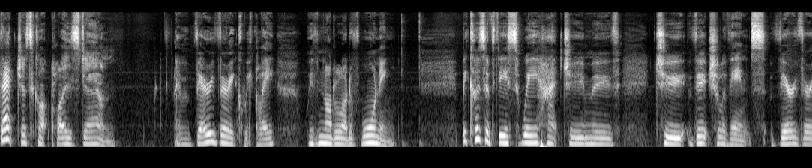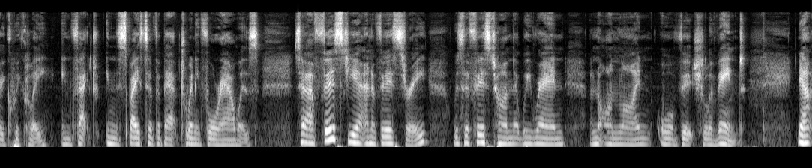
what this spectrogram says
that just got closed down. and very, very quickly with not a lot of warning. Because of this, we had to move to virtual events very, very quickly. In fact, in the space of about 24 hours. So, our first year anniversary was the first time that we ran an online or virtual event. Now,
